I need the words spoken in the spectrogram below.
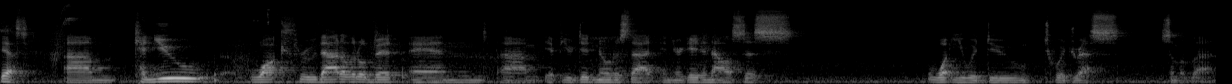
Yes. Um, can you walk through that a little bit? And um, if you did notice that in your gait analysis, what you would do to address some of that?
